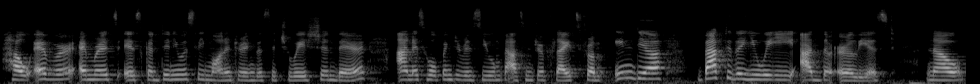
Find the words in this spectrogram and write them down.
However, Emirates is continuously monitoring the situation there and is hoping to resume passenger flights from India back to the UAE at the earliest. Now,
